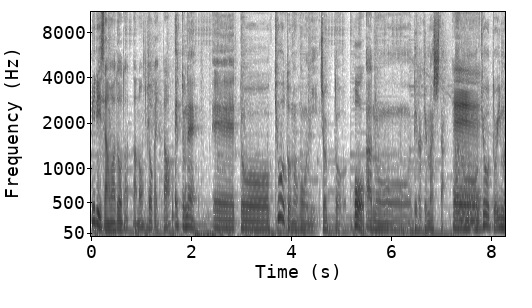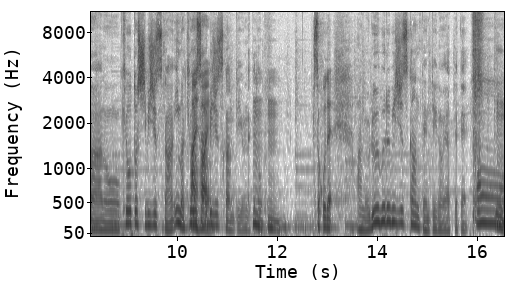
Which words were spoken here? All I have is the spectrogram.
ビリーさんはどうだったの？どうか行った？えっとねえっ、と京都の方にちょっとあのー出かけました。あの京都今あのー京都市美術館今京はいはい。沢美術館っていうんだけど、うんうん。そこであのルーブル美術館展っていうのをやってて、うんはいはい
